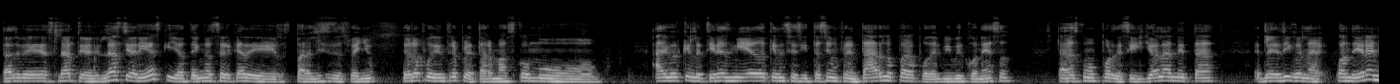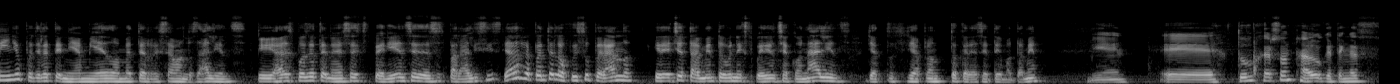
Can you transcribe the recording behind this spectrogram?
Tal vez la las teorías que yo tengo acerca de los parálisis de sueño, yo lo podría interpretar más como algo que le tienes miedo, que necesitas enfrentarlo para poder vivir con eso. Tal vez como por decir, yo la neta, les digo, cuando yo era niño, pues yo le tenía miedo, me aterrizaban los aliens. Y ya después de tener esa experiencia de esos parálisis, ya de repente lo fui superando. Y de hecho también tuve una experiencia con aliens. Ya, ya pronto tocaré ese tema también. Bien. Eh, ¿Tú, Gerson, algo que tengas?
